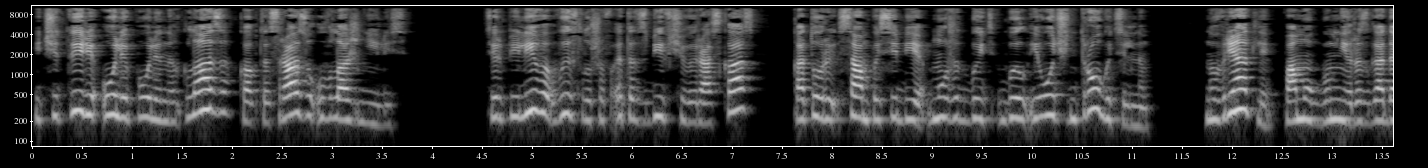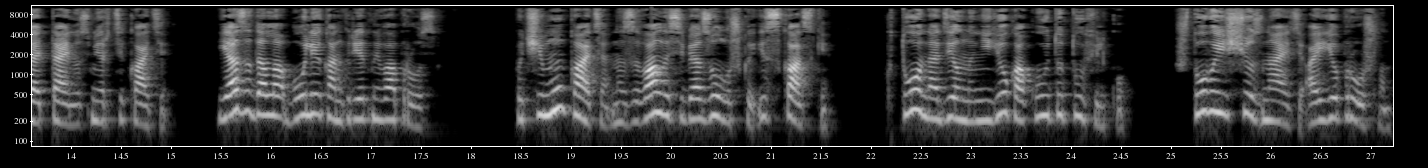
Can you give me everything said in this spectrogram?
И четыре Оли Полиных глаза как-то сразу увлажнились. Терпеливо выслушав этот сбивчивый рассказ, который сам по себе, может быть, был и очень трогательным, но вряд ли помог бы мне разгадать тайну смерти Кати, я задала более конкретный вопрос. Почему Катя называла себя Золушкой из сказки? Кто надел на нее какую-то туфельку? Что вы еще знаете о ее прошлом?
